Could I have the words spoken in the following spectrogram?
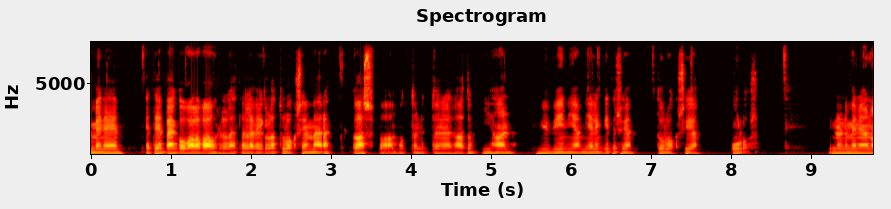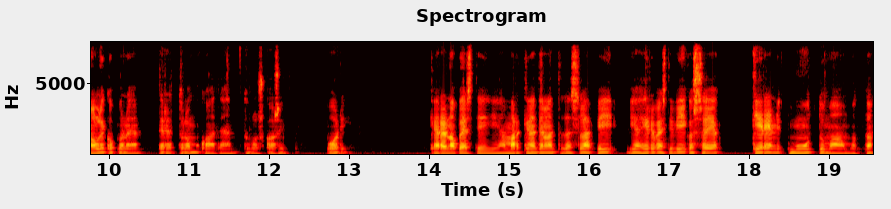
menee eteenpäin kovalla vauhdilla ja tällä viikolla tuloksien määrä kasvaa, mutta nyt on saatu ihan hyvin ja mielenkiintoisia tuloksia ulos. Minun nimeni on Olli Koponen ja tervetuloa mukaan tähän tuloskausi podiin. Käydään nopeasti ihan markkinatilannetta tässä läpi ihan hirveästi viikossa ja kerennyt muuttumaan, mutta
